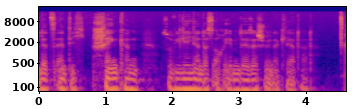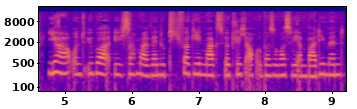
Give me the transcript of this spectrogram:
letztendlich schenken, so wie Lilian das auch eben sehr, sehr schön erklärt hat. Ja, und über, ich sag mal, wenn du tiefer gehen magst, wirklich auch über sowas wie Embodiment,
